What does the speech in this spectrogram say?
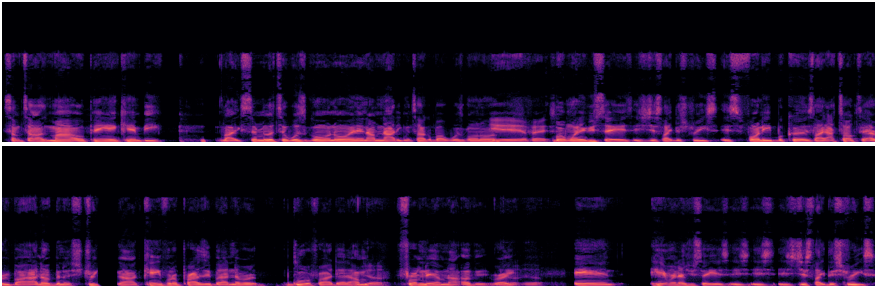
sometimes my opinion can be like similar to what's going on, and I'm not even talking about what's going on. Yeah, facts. But when you say it's, it's just like the streets, it's funny because like I talk to everybody. I never been a street guy. I came from the project, but I never glorified that. I'm Yeah. from there. I'm not of it, right? Yeah, yeah. And hearing as you say is is is is just like the streets.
